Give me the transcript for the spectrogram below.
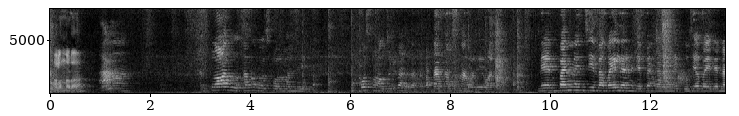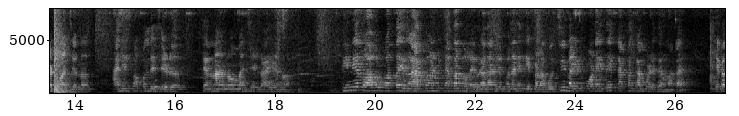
తలందాడా? అది కాదు తల పోసుకోవాలి మళ్ళీ. జుట్టు పెరగదట కూడా చేయాలి నేను పని నుంచి ఇందాక బయలుదేరని చెప్పాను కదండి కుసేపు అయితే నడుమాల్చాను అనిల్ పప్పలు తెచ్చాడు. తిన్నాను మంచినీళ్ళు తాగాను. తిని లోపల కొత్త ఇది అర్థం అంటే పెద్ద అర్థం లేదు కదా అని చెప్పాను అనేది ఇక్కడ వచ్చి నైట్ పూట అయితే కరెక్ట్గా కనపడేది అనమాట ఇట్లా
